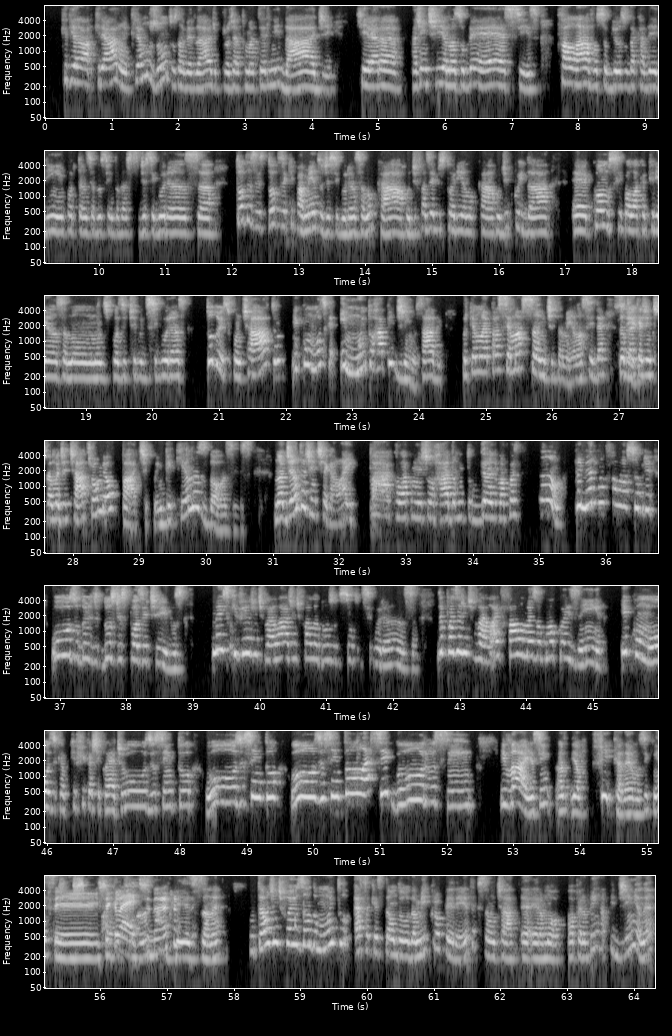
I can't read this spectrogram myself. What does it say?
criaram, e criamos juntos, na verdade, o projeto Maternidade, que era a gente ia nas UBSs, falava sobre o uso da cadeirinha, a importância do cinto de segurança, todos, todos os equipamentos de segurança no carro, de fazer vistoria no carro, de cuidar, é, como se coloca a criança num, num, dispositivo de segurança, tudo isso com teatro e com música e muito rapidinho, sabe? Porque não é para ser maçante também. A nossa ideia, tanto é que a gente chama de teatro homeopático, em pequenas doses. Não adianta a gente chegar lá e pá, coloca uma enxurrada muito grande, uma coisa. Não, primeiro vamos falar sobre o uso do, dos dispositivos. Mês que vem a gente vai lá, a gente fala do uso do cinto de segurança. Depois a gente vai lá e fala mais alguma coisinha. E com música, porque fica chiclete, use o cinto, use o cinto, use o cinto, é seguro, sim. E vai, assim, fica, né? A musiquinha Sim, fica, chiclete, né? Cabeça, né? Então a gente foi usando muito essa questão do, da microopereta, que são teatro, é, era uma ópera bem rapidinha, né?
